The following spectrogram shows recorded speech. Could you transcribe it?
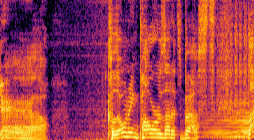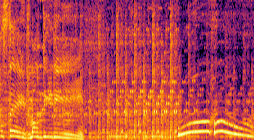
Yeah! Cloning power is at its best. Last stage, Mount Dedede. Woohoo!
